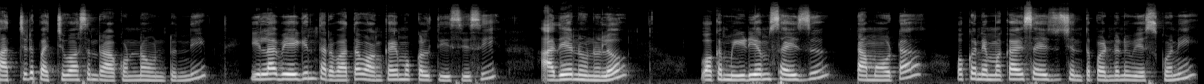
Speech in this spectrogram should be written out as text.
పచ్చడి పచ్చివాసన రాకుండా ఉంటుంది. ఇలా వేగిన తర్వాత వంకాయ ముక్కలు తీసేసి అదే నూనెలో ఒక మీడియం సైజు టమోటా ఒక నిమ్మకాయ సైజు చింతపండును వేసుకొని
